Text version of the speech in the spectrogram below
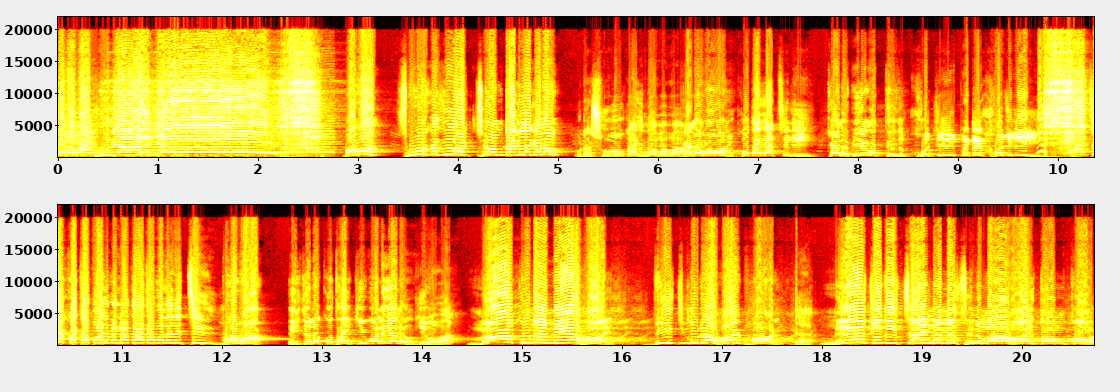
ও বাবা ঘুরে আয় রে! বাবা শুভ কাজে যাচ্ছিলাম ডাকলে কেন? ওটা শুভ কাজ না বাবা। কেন বাবা? তুই কোথায় যাচ্ছিলি? কেন বিয়ে করতে? তো খোঁজলি পেটে খোঁজলি। আচ্ছা কথা বলবে না দাদা বলে দিচ্ছি। বাবা এই জন্য কোথায় কি বলে জানো? কি বাবা? মা গুনে মেয়ে হয় বীজ গুনে হয় ফল। দেখ। মেয়ে যদি চায় না মেশিন মা হয় দমকল।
